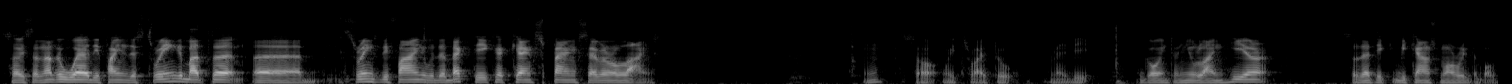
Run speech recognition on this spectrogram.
So it's another way of defining the string, but uh, uh, strings defined with the backtick can span several lines. Mm? So we try to maybe go into a new line here. so that it becomes more readable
